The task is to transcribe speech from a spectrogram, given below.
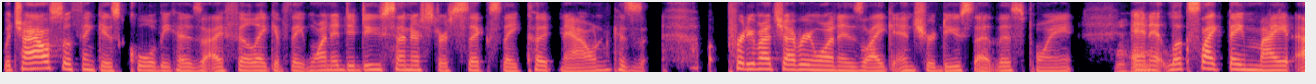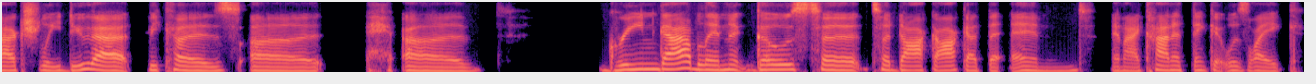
which I also think is cool because I feel like if they wanted to do Sinister Six, they could now because pretty much everyone is like introduced at this point. Mhm. And it looks like they might actually do that because uh uh Green Goblin goes to to Doc Ock at the end, and I kind of think it was like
